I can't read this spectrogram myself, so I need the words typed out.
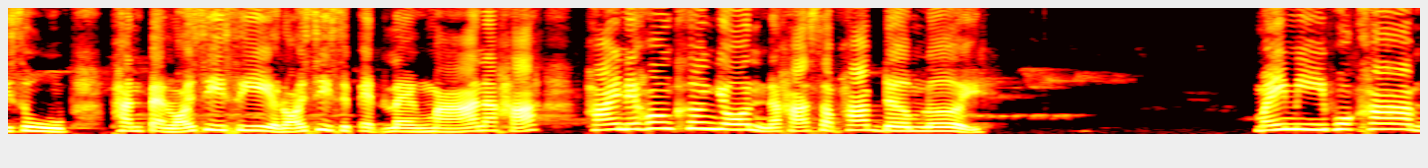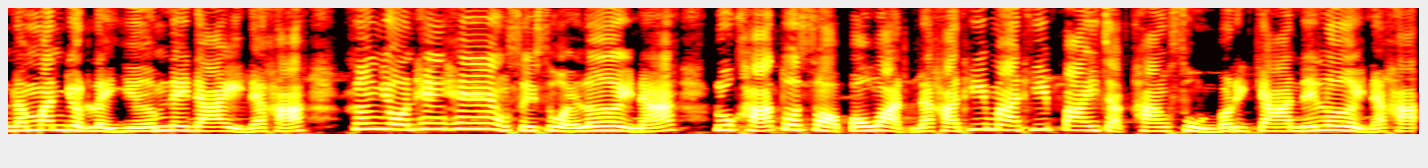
4 สูบ 1,800 ซีซี 141 แรงม้านะคะ ภายในห้องเครื่องยนต์นะคะ สภาพเดิมเลย ไม่มีพวกคราบน้ำมันหยดไหลเยิ้มใดๆนะคะ เครื่องยนต์แห้งๆ สวยๆ เลยนะ ลูกค้าตรวจสอบประวัตินะคะ ที่มาที่ไปจากทางศูนย์บริการได้เลยนะคะ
